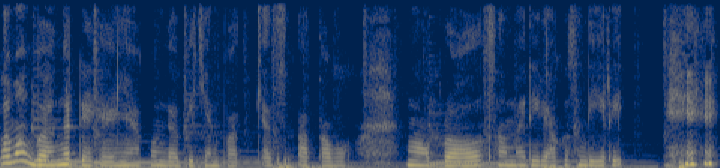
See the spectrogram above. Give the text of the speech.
Lama banget deh kayaknya aku nggak bikin podcast atau ngobrol sama diri aku sendiri.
